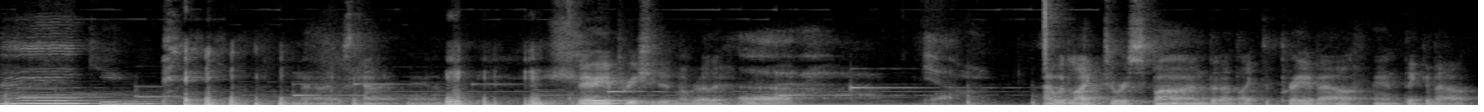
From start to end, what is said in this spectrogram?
Thank you. no, that was kind, man. Very appreciative, my brother. Uh, yeah. I would like to respond, but I'd like to pray about and think about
